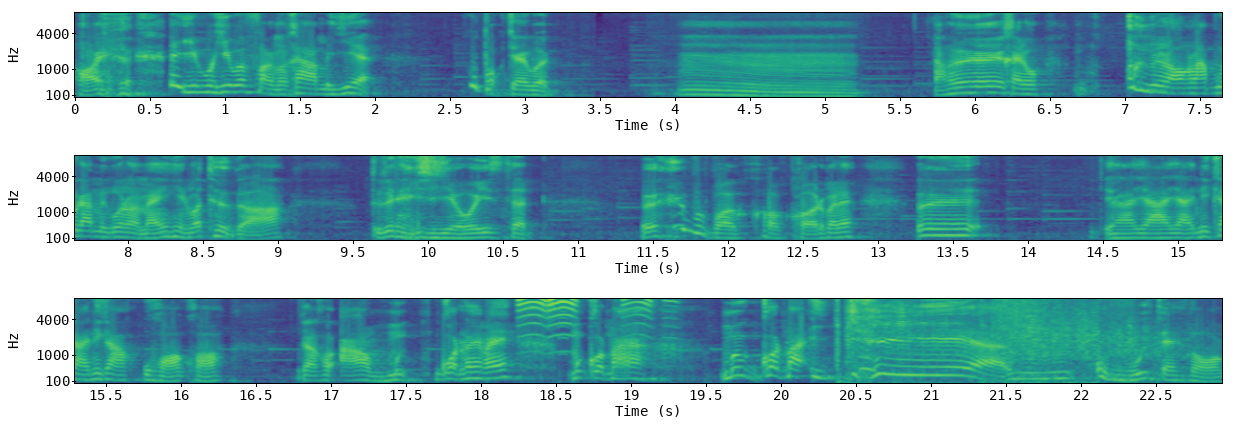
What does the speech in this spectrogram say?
อ๋อไอ้ยี่กูคิดว่าฝั่งตรงข้ามไอ้เหี้ยกูตกใจเบิด อืมเอาเฮ้ยเฮ้ยใครรู้มึงลองรับกูดำเป็นกูหน่อยไหมเห็นว่าถึกเหรอถึกไหนเชียวไอ้สัตว์เฮ้ยผมบอกขอขอได้ไหมนะเอ้ยอย่าอย่าอย่านี่กายนี่กายกูขอขอนี่กายขออ้าวมึงกดเลยไหมมึงกดมามึงกดมาอีกเหี้ยอืมโอ้ยใจสอง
